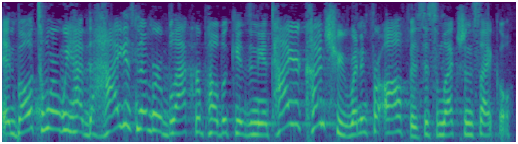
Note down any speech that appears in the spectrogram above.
In Baltimore, we have the highest number of black Republicans in the entire country running for office this election cycle.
